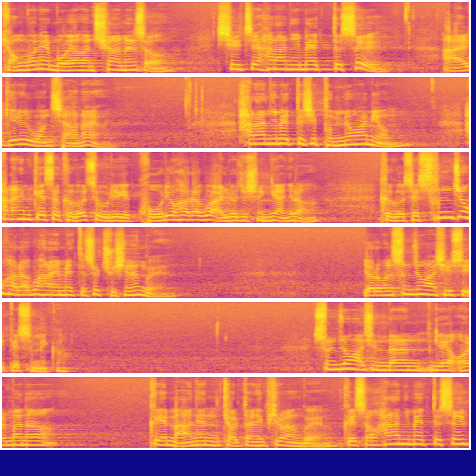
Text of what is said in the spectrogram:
경건의 모양은 취하면서 실제 하나님의 뜻을 알기를 원치 않아요. 하나님의 뜻이 분명하면 하나님께서 그것을 우리에게 고려하라고 알려주시는 게 아니라 그것에 순종하라고 하나님의 뜻을 주시는 거예요. 여러분 순종하실 수 있겠습니까? 순종하신다는 게 얼마나 그에 많은 결단이 필요한 거예요. 그래서 하나님의 뜻을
